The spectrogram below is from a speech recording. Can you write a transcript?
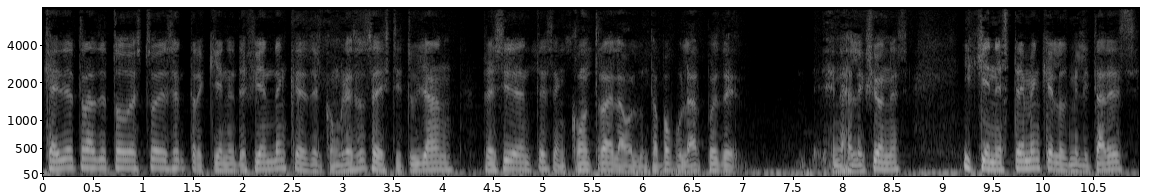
que hay detrás de todo esto es entre quienes defienden que desde el Congreso se destituyan presidentes en contra de la voluntad popular pues de en las elecciones y quienes temen que los militares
